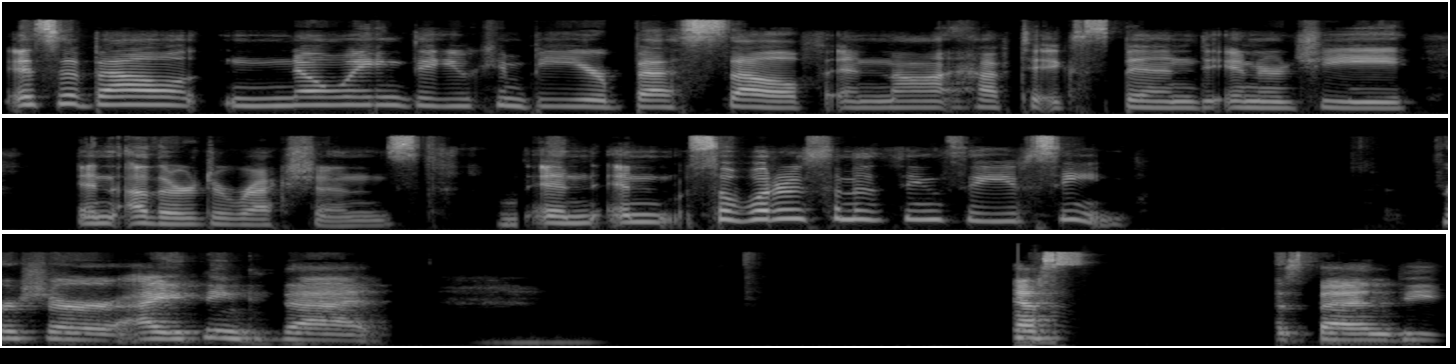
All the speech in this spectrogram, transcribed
it's about knowing that you can be your best self and not have to expend energy in other directions. And and so what are some of the things that you've seen? For sure. I think that yes has been the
